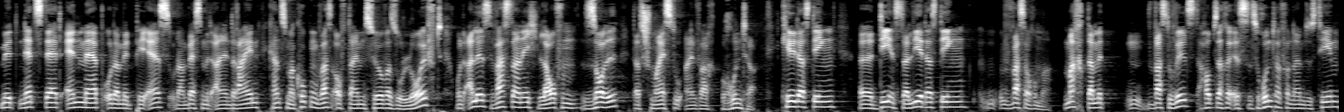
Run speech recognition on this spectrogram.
mit Netstat, Nmap oder mit PS oder am besten mit allen dreien, kannst du mal gucken, was auf deinem Server so läuft und alles, was da nicht laufen soll, das schmeißt du einfach runter. Kill das Ding, äh, deinstallier das Ding, was auch immer. Mach damit was du willst. Hauptsache es ist runter von deinem System.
